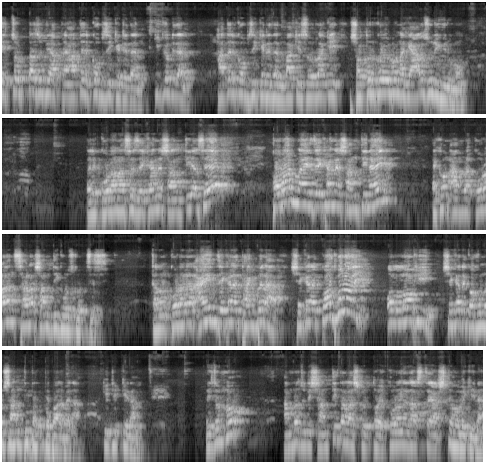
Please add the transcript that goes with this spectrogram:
এই চোরটা যদি আপনি হাতের কবজি কেটে দেন, কি করে দেন? হাতের কবজি কেটে দেন, বাকি চোররা কি সতর্ক হইব নাকি আরও চুরি করব? তাহলে কোরআন আছে, যেখানে শান্তি আছে, কোরআন নাই, যেখানে শান্তি নাই, এখন আমরা কোরআন ছাড়া শান্তি খোঁজ করতেছি। কারণ কোরআনের আইন যেখানে থাকবে না, সেখানে কখনোই অল্লাহি সেখানে কখনো শান্তি থাকতে পারবে না। কি ঠিক কিনা? এই জন্য আমরা যদি শান্তি তালাশ করতে হয়, কোরআনের রাস্তায় আসতে হবে কিনা?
